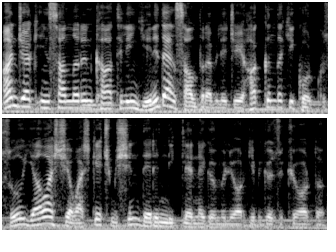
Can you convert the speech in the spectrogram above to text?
Ancak insanların katilin yeniden saldırabileceği hakkındaki korkusu yavaş yavaş geçmişin derinliklerine gömülüyor gibi gözüküyordu.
